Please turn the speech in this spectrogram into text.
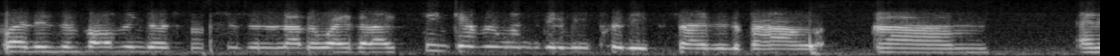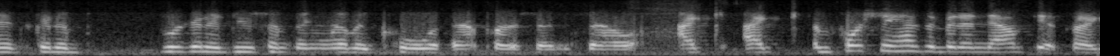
but is involved in Ghostbusters in another way that I think everyone's going to be pretty excited about. Um, and it's going to we're going to do something really cool with that person. So I, I unfortunately hasn't been announced yet, so I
